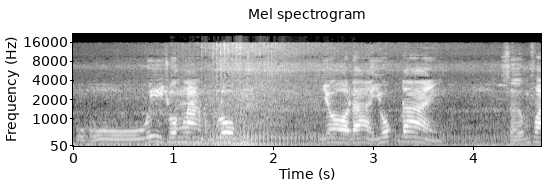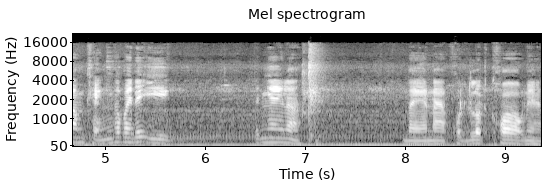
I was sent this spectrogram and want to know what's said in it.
โอ้โหช่วงล่างถุงลมย่อได้ยกได้ เสริมความแข็งเข้าไปได้อีก เป็นไงล่ะ ในอนาคตรถคอกเนี่ย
